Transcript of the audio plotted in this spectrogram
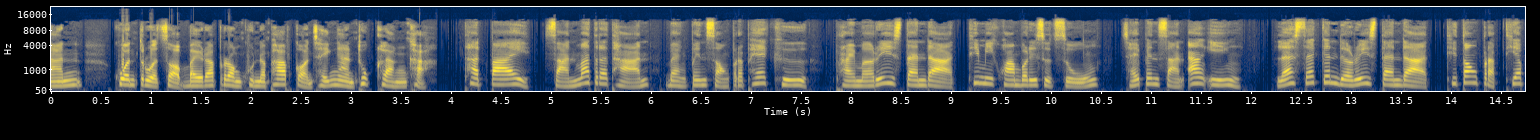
นั้นควรตรวจสอบใบรับรองคุณภาพก่อนใช้งานทุกครั้งค่ะ ถัดไป สารมาตรฐานแบ่งเป็น 2 ประเภทคือ primary standard ที่มีความบริสุทธิ์สูง ใช้เป็นสารอ้างอิง และ secondary standard ที่ต้องปรับเทียบ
